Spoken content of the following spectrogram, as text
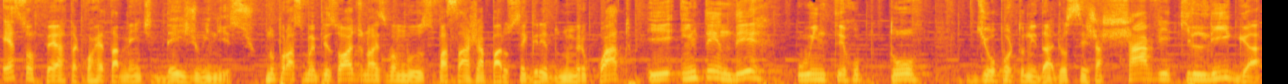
essa oferta corretamente desde o início. No próximo episódio, nós vamos passar já para o segredo número 4 e entender o interruptor de oportunidade, ou seja, a chave que liga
